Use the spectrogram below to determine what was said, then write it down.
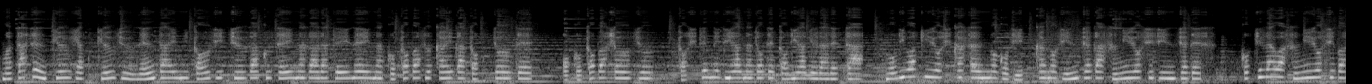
また1990年代に当時中学生ながら丁寧な言葉遣いが特徴で、お言葉少女、としてメディアなどで取り上げられた、森脇義香さんのご実家の神社が住吉神社です。こちらは住吉橋華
